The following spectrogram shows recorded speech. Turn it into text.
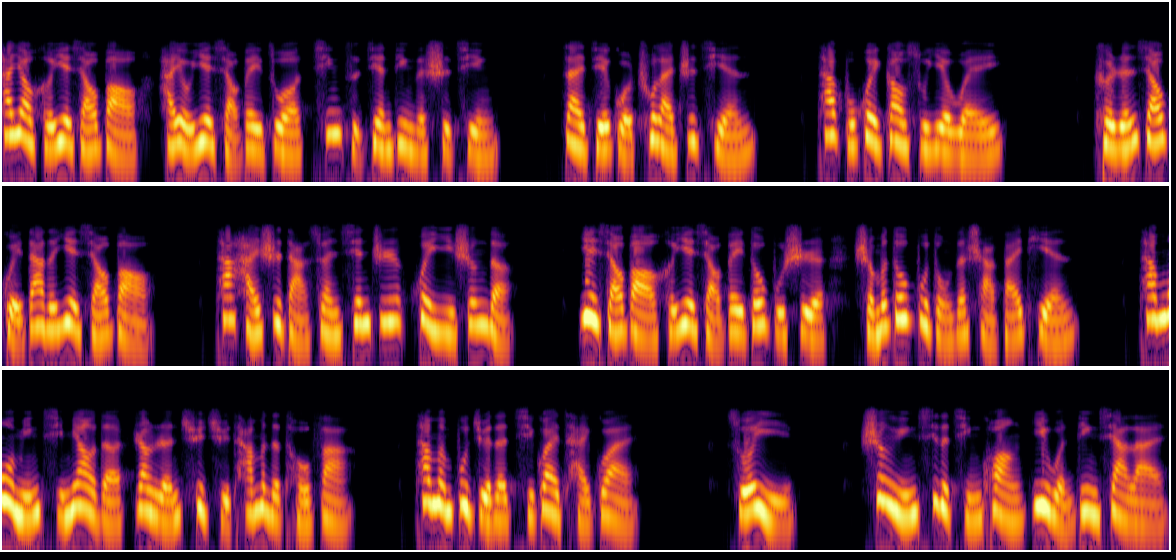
他要和叶小宝还有叶小贝做亲子鉴定的事情，在结果出来之前，他不会告诉叶维。可人小鬼大的叶小宝，他还是打算先知会一声的。叶小宝和叶小贝都不是什么都不懂的傻白甜，他莫名其妙的让人去取他们的头发，他们不觉得奇怪才怪。所以盛云熙的情况一稳定下来，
